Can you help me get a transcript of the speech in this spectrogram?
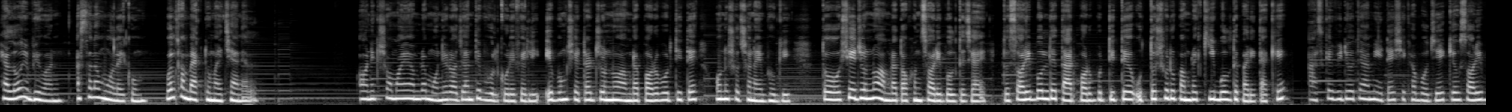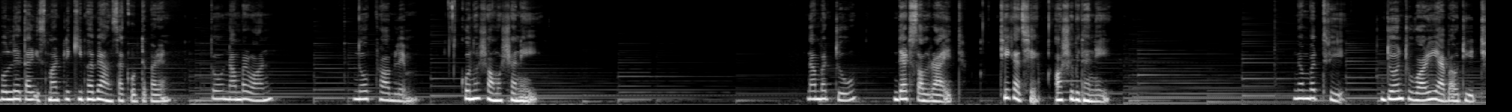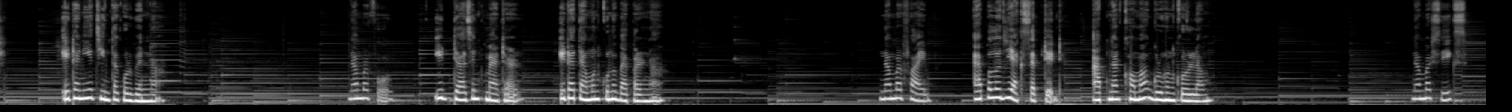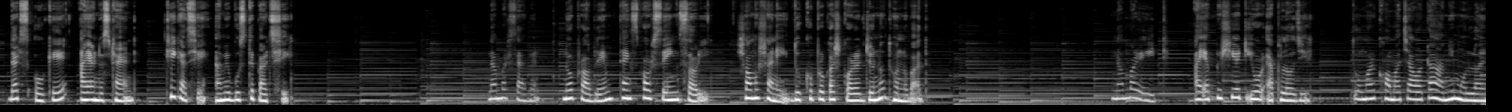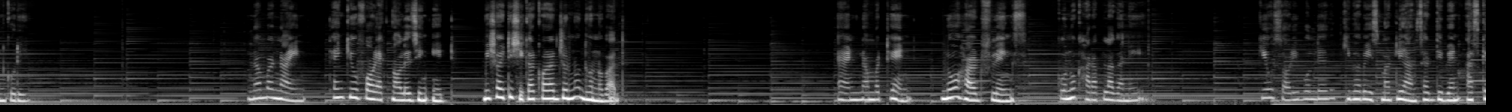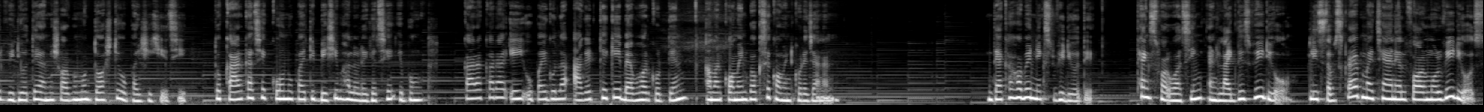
Hello everyone আসসালামু আলাইকুম welcome back to my channel অনেক সময় আমরা মনের অজান্তে ভুল করে ফেলি এবং সেটার জন্য আমরা পরবর্তীতে অনুশোচনায় ভুগি। তো সেই জন্য আমরা তখন সরি বলতে চাই তো সরি বললে তার পরবর্তীতে উত্তরস্বরূপ আমরা কি বলতে পারি তাকে? আজকের ভিডিওতে আমি এটাই শেখাবো যে কেউ সরি বললে তার স্মার্টলি কীভাবে আনসার করতে পারেন। তো নাম্বার ওয়ান নো প্রবলেম কোনো সমস্যা নেই। Number two that's all right ঠিক আছে, অসুবিধা নেই। Number three don't worry about it এটা নিয়ে চিন্তা করবেন না। Number four it doesn't matter এটা তেমন কোনো ব্যাপার না। নাম্বার ফাইভ অ্যাপোলজি অ্যাকসেপ্টেড আপনার ক্ষমা গ্রহণ করলাম। Number six that's okay I understand ঠিক আছে, আমি বুঝতে পারছি। Number seven no problem thanks for saying sorry সমস্যা নেই, দুঃখ প্রকাশ করার জন্য ধন্যবাদ। Number eight I appreciate your apology তোমার ক্ষমা চাওয়াটা আমি মূল্যায়ন করি। Number nine thank you for acknowledging it বিষয়টি স্বীকার করার জন্য ধন্যবাদ। And number ten no hard feelings কোনো খারাপ লাগা নেই। কেউ সরি বললে কীভাবে স্মার্টলি আনসার দিবেন? আজকের ভিডিওতে আমি সর্বমোট দশটি উপায় শিখিয়েছি। তো কার কাছে কোন উপায়টি বেশি ভালো লেগেছে এবং কারা কারা এই উপায়গুলো আগের থেকেই ব্যবহার করতেন, আমার কমেন্ট বক্সে কমেন্ট করে জানান। দেখা হবে নেক্সট ভিডিওতে। Thanks for watching and like this video please subscribe my channel for more videos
